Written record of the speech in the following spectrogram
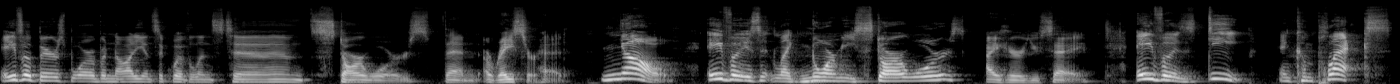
Eva bears more of an audience equivalence to um, Star Wars than Eraserhead. No! Eva isn't like normie Star Wars, I hear you say. Eva is deep and complex.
